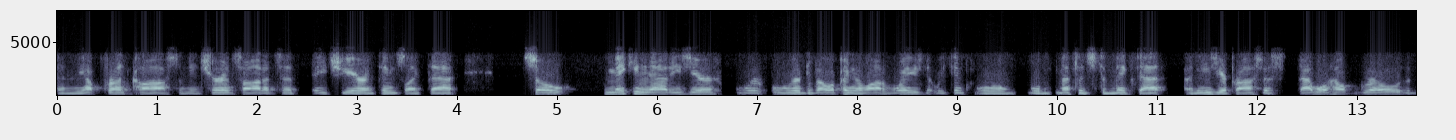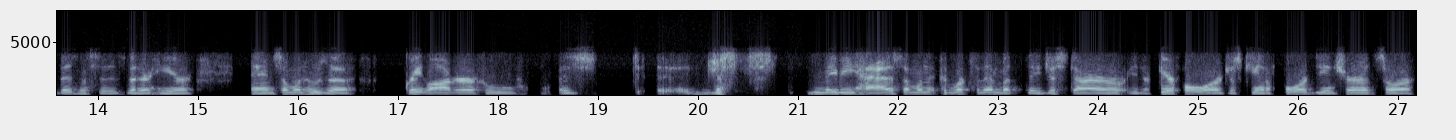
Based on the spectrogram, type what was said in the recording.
and the upfront costs and the insurance audits at each year and things like that. So making that easier, we're, we're developing a lot of ways that we think will, will methods to make that an easier process. That will help grow the businesses that are here. And someone who's a great logger who is uh, just maybe has someone that could work for them, but they just are either fearful or just can't afford the insurance or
